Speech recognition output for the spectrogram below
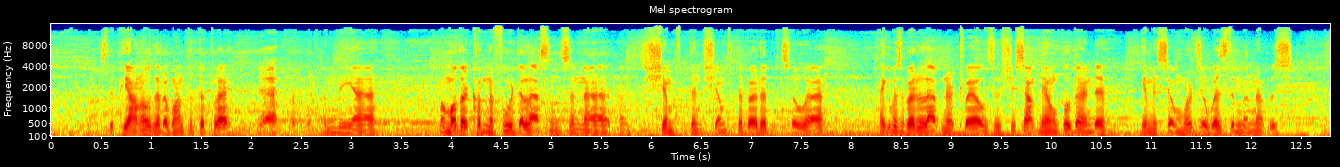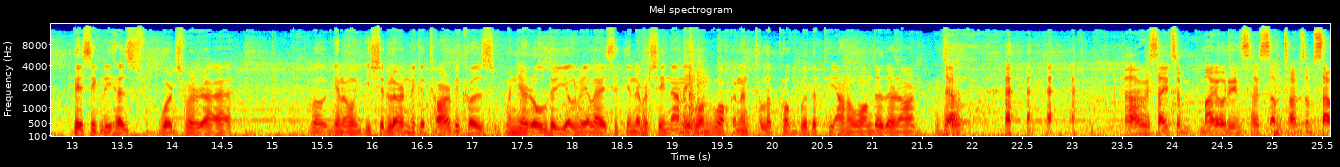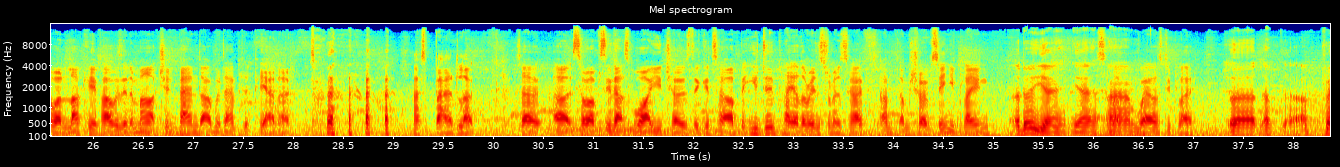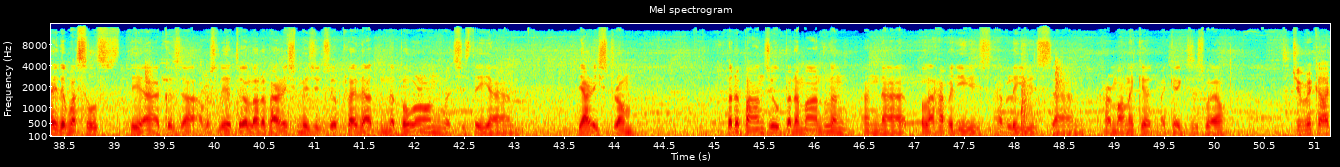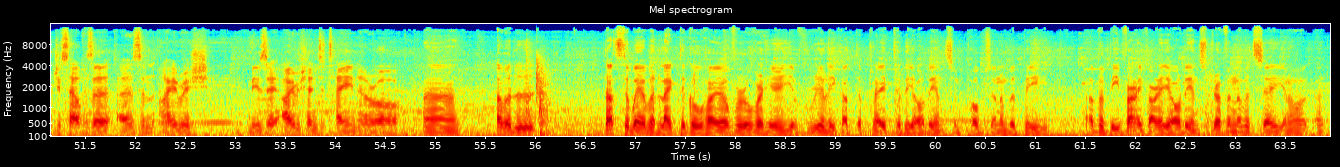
it's the piano that I wanted to play. Yeah. And me, uh, my mother couldn't afford the lessons and uh, I shimped and shimped about it. So uh, I think it was about 11 or 12. So she sent my uncle down to, to give me some words of wisdom, and that was basically his words were, uh, well, you know, you should learn the guitar because when you're older, you'll realise that you've never seen anyone walking into the pub with a piano under their arm. No. I always say to my audience sometimes, I'm so unlucky. If I was in a marching band, I would have the piano. that's bad luck. So, uh, so obviously that's why you chose the guitar. But you do play other instruments. I'm, I'm sure I've seen you playing. I do, yeah, yeah. So Um, what else do you play? Uh, I, I play the whistles, the because uh, obviously I do a lot of Irish music, so I play that and the bodhrán, which is the um, the Irish drum. Bit of banjo, a bit of mandolin, and uh, well, I heavily use heavily use um, harmonica at my gigs as well. Do you regard yourself as, a, as an Irish music, Irish entertainer, or Uh, I would. l- That's the way I would like to go. However, over here you've really got to play to the audience in pubs, and it would be I would be very very audience driven. I would say, you know, I,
